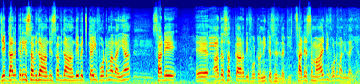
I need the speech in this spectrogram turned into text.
ਜੇ ਗੱਲ ਕਰੀ ਸੰਵਿਧਾਨ ਦੀ ਸੰਵਿਧਾਨ ਦੇ ਵਿੱਚ ਕਈ ਫੋਟੋਆਂ ਲਾਈਆਂ ਸਾਡੇ ਆਦਰ ਸਤਕਾਰ ਦੀ ਫੋਟੋ ਨਹੀਂ ਕਿਸੇ ਦੀ ਲੱਗੀ ਸਾਡੇ ਸਮਾਜ ਦੀ ਫੋਟੋਆਂ ਨਹੀਂ ਲਾਈਆਂ।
